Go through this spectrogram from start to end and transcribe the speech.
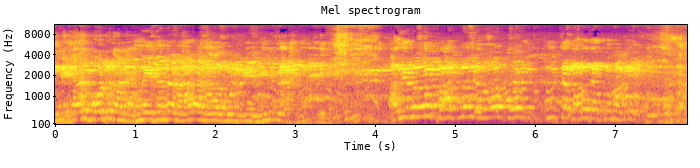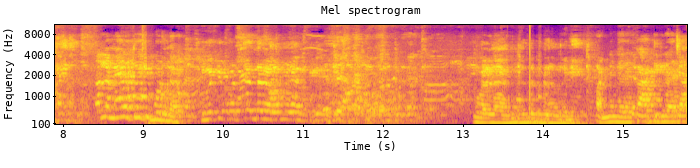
இன்னைக்காவது போட்டிருக்காங்க. அன்னைக்கு தானே நாடா நாளை போட்டிருக்கேன் நீ அது என்னவோ பாட்டுல என்னவோ போட்டு நல்ல மேல தூக்கி போடுங்க. தூக்கி போட்டு பண்ணுங்க கார்த்திக் ராஜா.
